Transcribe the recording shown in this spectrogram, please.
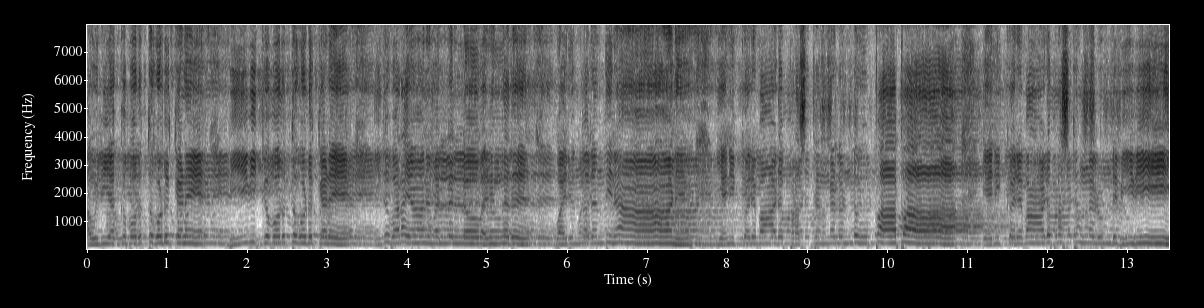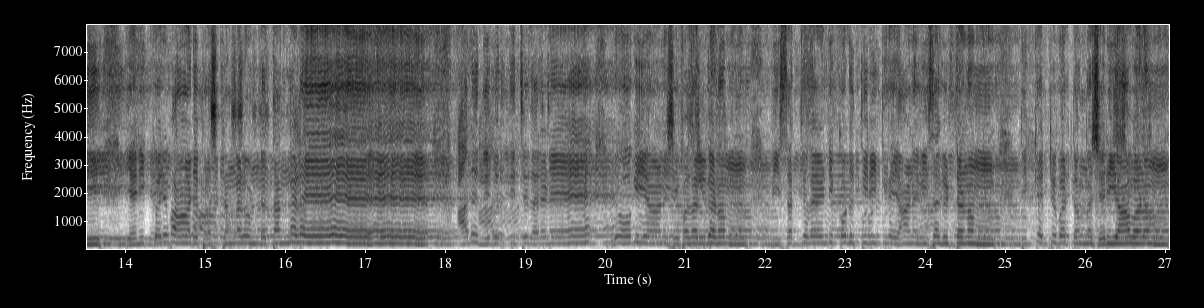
ഔലിയക്ക് പുറത്തു കൊടുക്കണേ ബീവിക്ക് പുറത്തു കൊടുക്കണേ. ഇത് പറയാനുമല്ലല്ലോ വരുന്നത്. വരുന്നതെന്തിനാണ്? എനിക്കൊരുപാട് പ്രശ്നങ്ങളുണ്ട് ഉപ്പാപ്പാ. എനിക്കൊരുപാട് പ്രശ്നങ്ങളുണ്ട് ബീവി. എനിക്കൊരുപാട് പ്രശ്നങ്ങളുണ്ട് തങ്ങളെ. അത് നിവർത്തിച്ചു തരണേ. രോഗിയാണ് ശിഫ നൽകണം. വിസക്ക് വേണ്ടി കൊടുത്തിരിക്കുകയാണ് വിസ കിട്ടണം. ടിക്കറ്റ് പെട്ടെന്ന് ശരിയാവണം.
